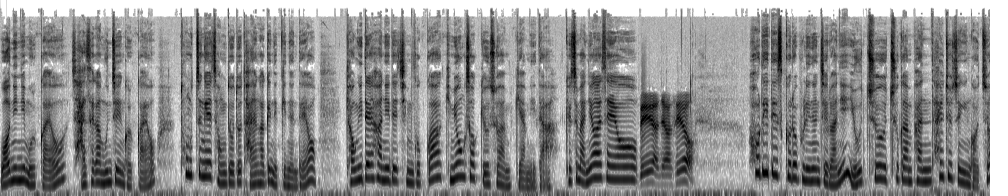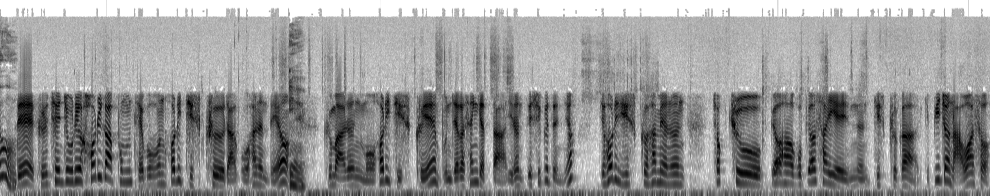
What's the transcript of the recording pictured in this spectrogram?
원인이 뭘까요? 자세가 문제인 걸까요? 통증의 정도도 다양하게 느끼는데요. 경희대 한의대 침구과 김용석 교수와 함께 합니다. 교수님 안녕하세요. 네, 안녕하세요. 허리 디스크로 불리는 질환이 요추 추간판 탈주증인 거죠? 네, 그렇죠. 이제 우리가 허리가 아프면 대부분 허리 디스크라고 하는데요. 예. 그 말은 뭐 허리 디스크에 문제가 생겼다 이런 뜻이거든요. 이제 허리 디스크 하면은 척추 뼈하고 뼈 사이에 있는 디스크가 이렇게 삐져 나와서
